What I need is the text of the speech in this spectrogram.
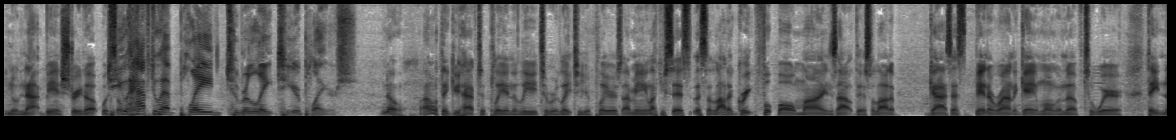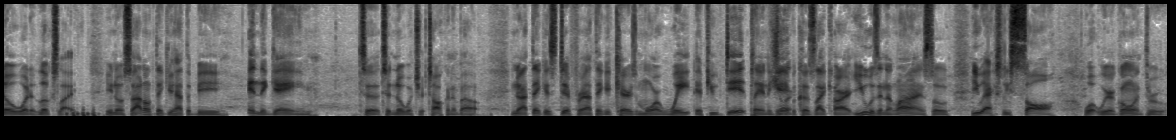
you know not being straight up with Do you have to have played to relate to your players? No, I don't think you have to play in the league to relate to your players. I mean, like you said, there's a lot of great football minds out there. There's a lot of guys that's been around the game long enough to where they know what it looks like. You know, so I don't think you have to be in the game to to know what you're talking about. You know, I think it's different. I think it carries more weight if you did play in the Sure. game because like all right, you was in the line, so you actually saw what we were going through.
